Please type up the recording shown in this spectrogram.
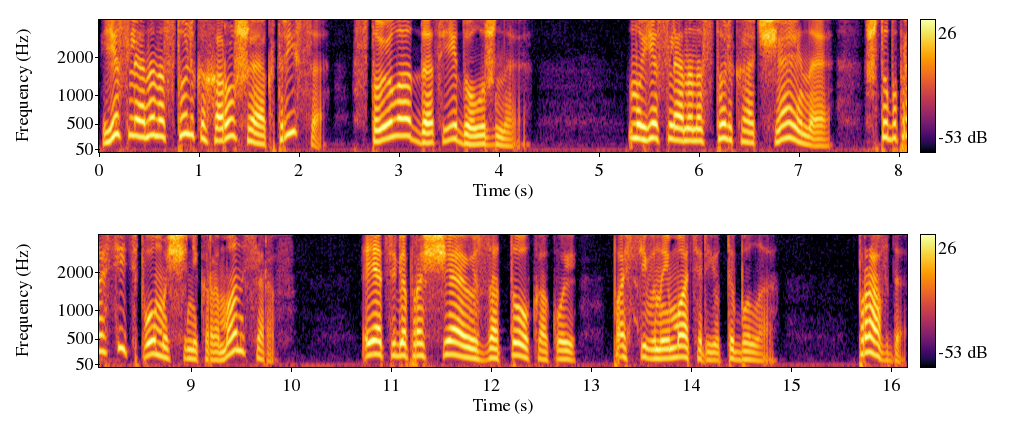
Если она настолько хорошая актриса, стоило отдать ей должное. Но если она настолько отчаянная, чтобы просить помощи некромансеров, я тебя прощаю за то, какой пассивной матерью ты была. Правда.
